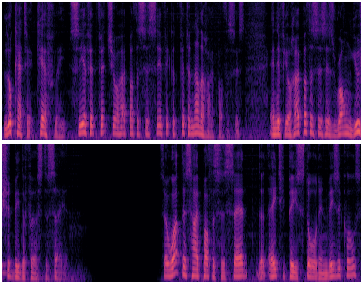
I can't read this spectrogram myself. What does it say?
look at it carefully. See if it fits your hypothesis, see if it could fit another hypothesis. And if your hypothesis is wrong, you should be the first to say it. So, what this hypothesis said that ATP is stored in vesicles,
